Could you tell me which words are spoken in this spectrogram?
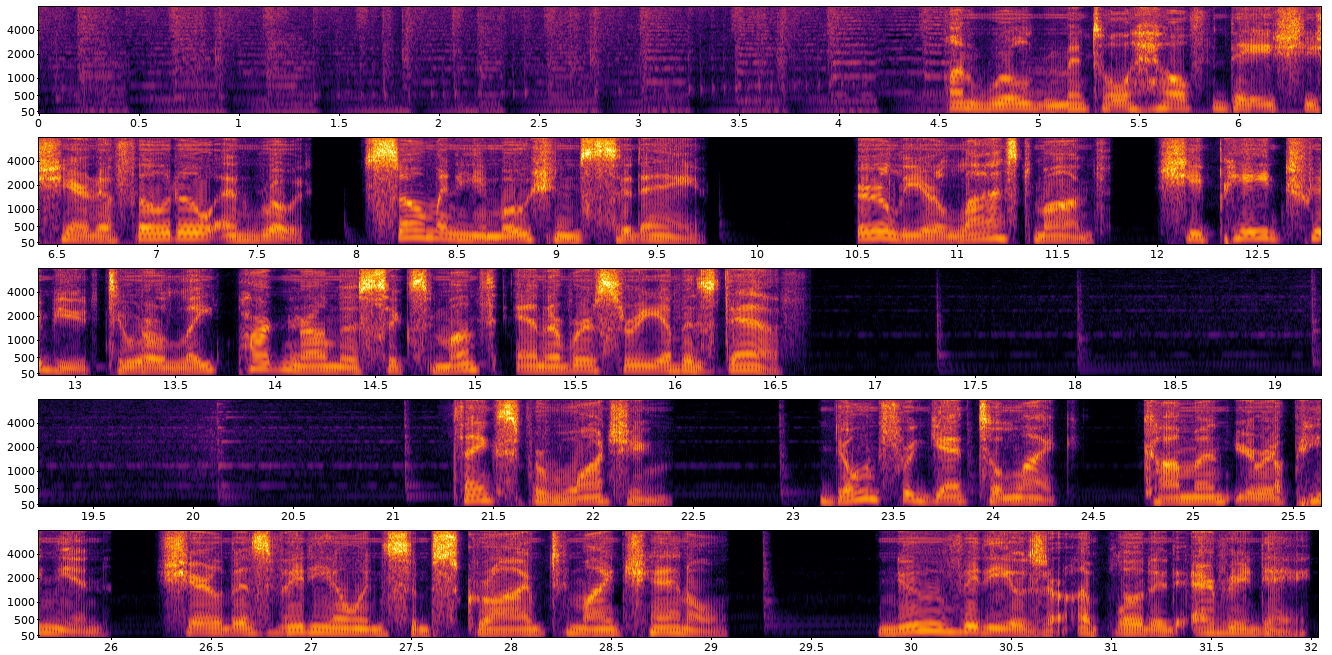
On World Mental Health Day she shared a photo and wrote, so many emotions today. Earlier last month, she paid tribute to her late partner on the six-month anniversary of his death. Thanks for watching. Don't forget to like, comment your opinion, share this video and subscribe to my channel. New videos are uploaded every day.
